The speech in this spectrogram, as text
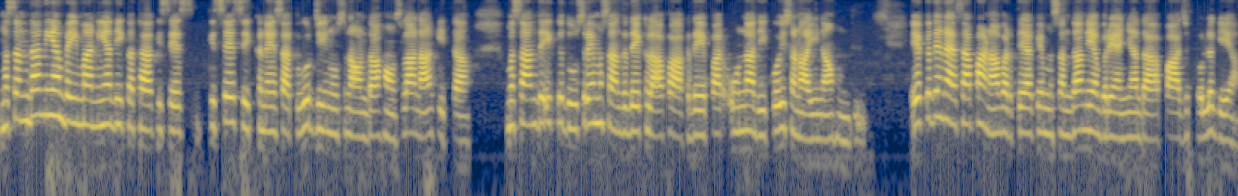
ਮਸੰਦਾਂ ਦੀਆਂ ਬੇਈਮਾਨੀਆਂ ਦੀ ਕਥਾ ਕਿਸੇ ਕਿਸੇ ਸਿੱਖ ਨੇ ਸਤਿਗੁਰ ਜੀ ਨੂੰ ਸੁਣਾਉਣ ਦਾ ਹੌਸਲਾ ਨਾ ਕੀਤਾ। ਮਸੰਦ ਇੱਕ ਦੂਸਰੇ ਮਸੰਦ ਦੇ ਖਿਲਾਫ ਆਖਦੇ, ਪਰ ਉਹਨਾਂ ਦੀ ਕੋਈ ਸੁਣਾਈ ਨਾ ਹੁੰਦੀ। ਇੱਕ ਦਿਨ ਐਸਾ ਭਾਣਾ ਵਰਤਿਆ ਕਿ ਮਸੰਦਾਂ ਦੀਆਂ ਬੁਰਾਈਆਂ ਦਾ ਪਾਜ ਖੁੱਲ ਗਿਆ।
